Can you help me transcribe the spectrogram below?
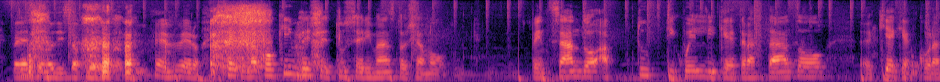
pensano di sapere. È vero. Senti, ma con chi invece tu sei rimasto, diciamo, pensando a tutti quelli che hai trattato, eh, chi è che ancora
